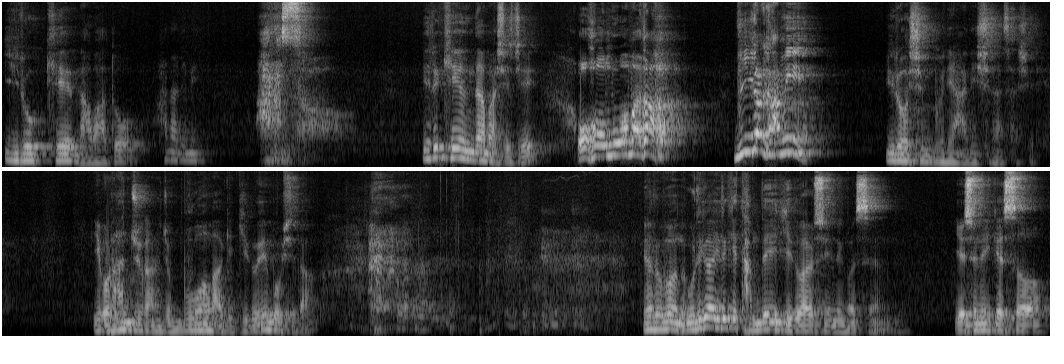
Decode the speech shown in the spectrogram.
이렇게 나와도 하나님이 알았어. 이렇게 응답하시지. 어허 무엄하다. 네가 감히 이러신 분이 아니시란 사실이에요. 이번 한 주간은 좀 무엄하게 기도해 봅시다. 여러분, 우리가 이렇게 담대히 기도할 수 있는 것은 예수님께서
